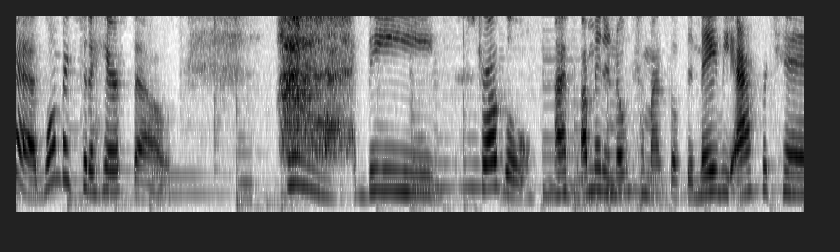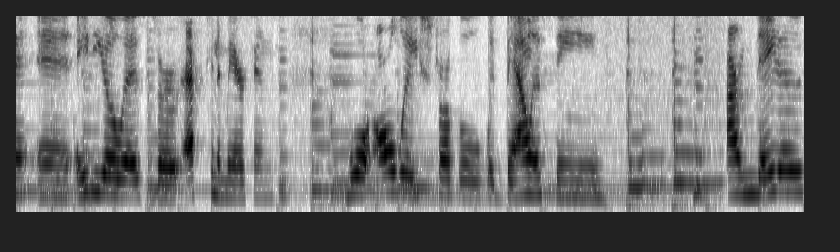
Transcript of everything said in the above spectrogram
yeah, going back to the hairstyles. the struggle I, I made a note to myself that maybe african and ados or african americans will always struggle with balancing our native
